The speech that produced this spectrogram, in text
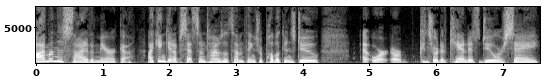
I'm on the side of America. I can get upset sometimes with some things Republicans do Uh, or, or conservative candidates do or say,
